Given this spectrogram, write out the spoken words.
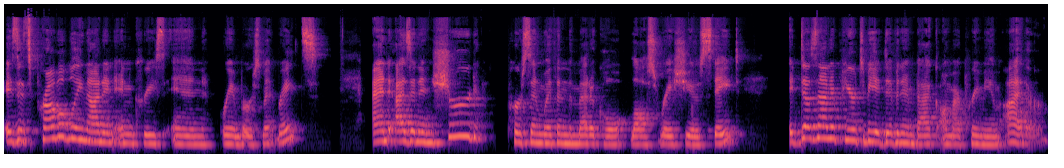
is it's probably not an increase in reimbursement rates. And as an insured person within the medical loss ratio state, it does not appear to be a dividend back on my premium either.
